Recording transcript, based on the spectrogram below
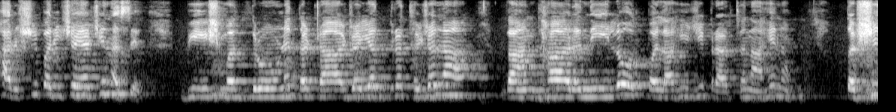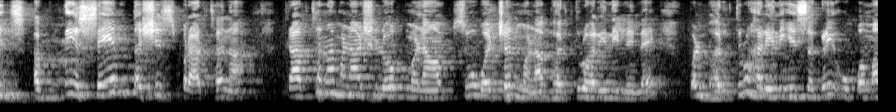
फारशी परिचयाची नसेल. भीष्मद्रोण तटा जयद्रथ जला गांधार नीलोत्पला ही जी प्रार्थना आहे ना तशीच अगदी सेम तशीच प्रार्थना. प्रार्थना म्हणा श्लोक म्हणा सुवचन म्हणा भर्तृहरीने लिहिलं आहे पण भर्तृहरीने ही सगळी उपमा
